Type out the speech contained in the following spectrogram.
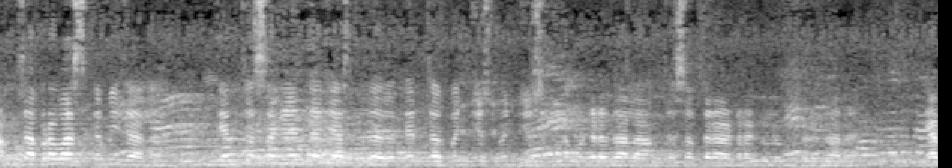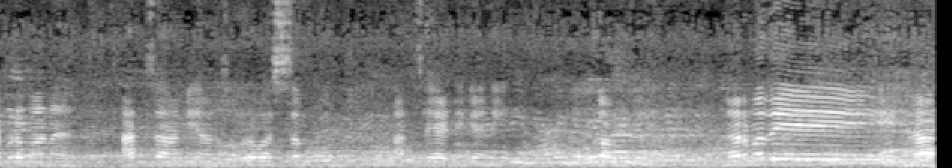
आमचा प्रवास कमी झाला. त्यांचा सगळ्यांचा जास्त झाला. त्यांचा पंचवीस पंचवीस किलोमीटर झाला. आमचा सतरा अठरा किलोमीटर झाला. त्याप्रमाणे आजचा आम्ही आमचा प्रवास संपून आजचा या ठिकाणी मुक्काम केला नर्मदे हा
